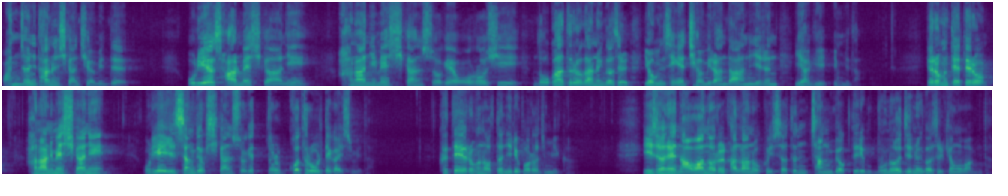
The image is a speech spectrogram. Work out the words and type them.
완전히 다른 시간 체험인데 우리의 삶의 시간이 하나님의 시간 속에 오롯이 녹아 들어가는 것을 영생의 체험이라 한다 하는 이런 이야기입니다. 여러분 때때로 하나님의 시간이 우리의 일상적 시간 속에 뚫고 들어올 때가 있습니다. 그때 여러분 어떤 일이 벌어집니까? 이전에 나와 너를 갈라놓고 있었던 장벽들이 무너지는 것을 경험합니다.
